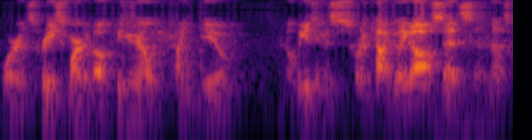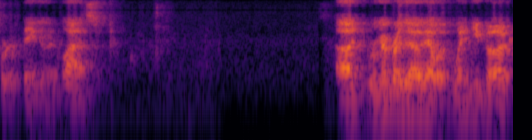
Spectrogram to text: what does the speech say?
Or it's pretty smart about figuring out what you're trying to do. And I'll be using this to sort of calculate offsets and that sort of thing in the class. Uh, remember though that with WinDebug,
